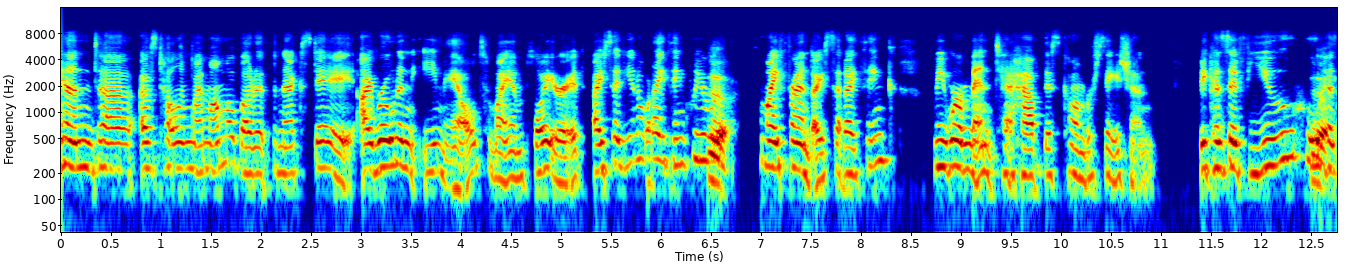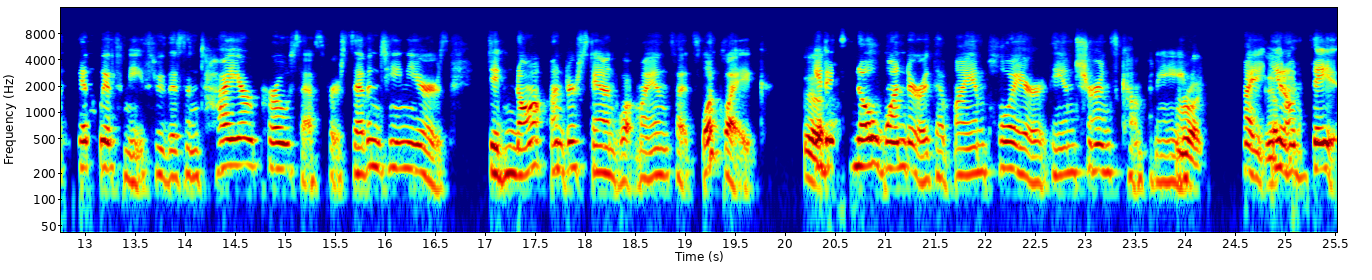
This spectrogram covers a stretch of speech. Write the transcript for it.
and uh, I was telling my mom about it the next day. I wrote an email to my employer. It, I said, you know what? I think we were, yeah. my friend, I said, I think we were meant to have this conversation. Because if you, who yeah. has been with me through this entire process for 17 years, did not understand what my insights look like, yeah. it is no wonder that my employer, the insurance company, right. my, you know, they,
